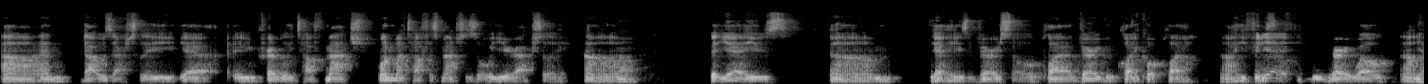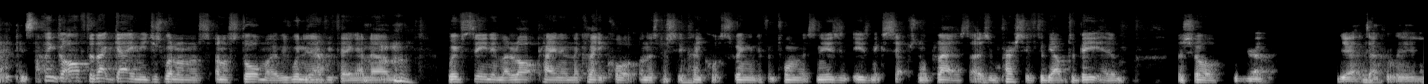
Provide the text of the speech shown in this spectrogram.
Uh, and that was actually, yeah, an incredibly tough match. One of my toughest matches all year, actually. Um, Oh. But yeah, he was, um, yeah, he's a very solid player, very good clay court player. Uh, he finished Yeah. off very well. Um, Yeah. I think after that game, he just went on a, on a storm mode. He was winning everything, and um, we've seen him a lot playing in the clay court, and especially the clay court swing in different tournaments. And he's he's an exceptional player, so it's impressive to be able to beat him for sure. Yeah, yeah, definitely. yeah.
